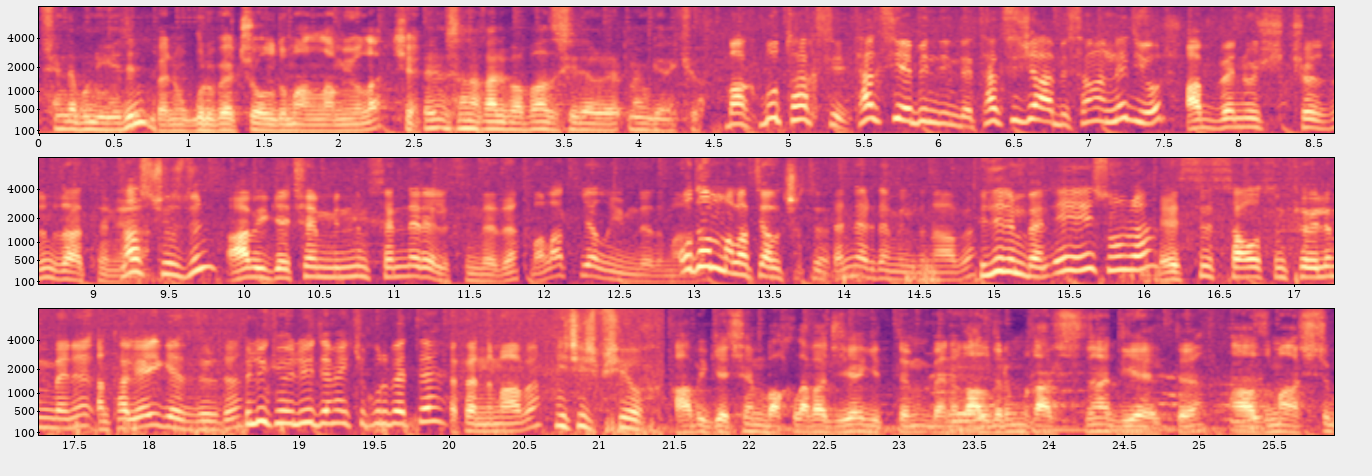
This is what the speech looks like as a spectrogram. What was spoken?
Sen de bunu yedin mi? Benim gurbetçi olduğumu anlamıyorlar ki. Benim sana galiba bazı şeyler öğretmem gerekiyor. Bak bu taksi. Taksiye bindiğinde taksici abi sana ne diyor? Abi ben o işi çözdüm zaten ya. Nasıl çözdün? Abi geçen bindim sen nerelisin dedi. Malatyalıyım dedim abi. O da mı Malatyalı çıktı? Sen nereden bildin abi? Bilirim ben. Ee sonra? E siz sağ olsun köylüm beni Antalya'yı gezdirdi. Köylü köylüyü demek ki gurbette Efendim abi? hiç hiçbir şey yok. Abi geçen baklavacıya gittim. Beni kaldırım karşısına diye etti. Ağzımı açtım.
